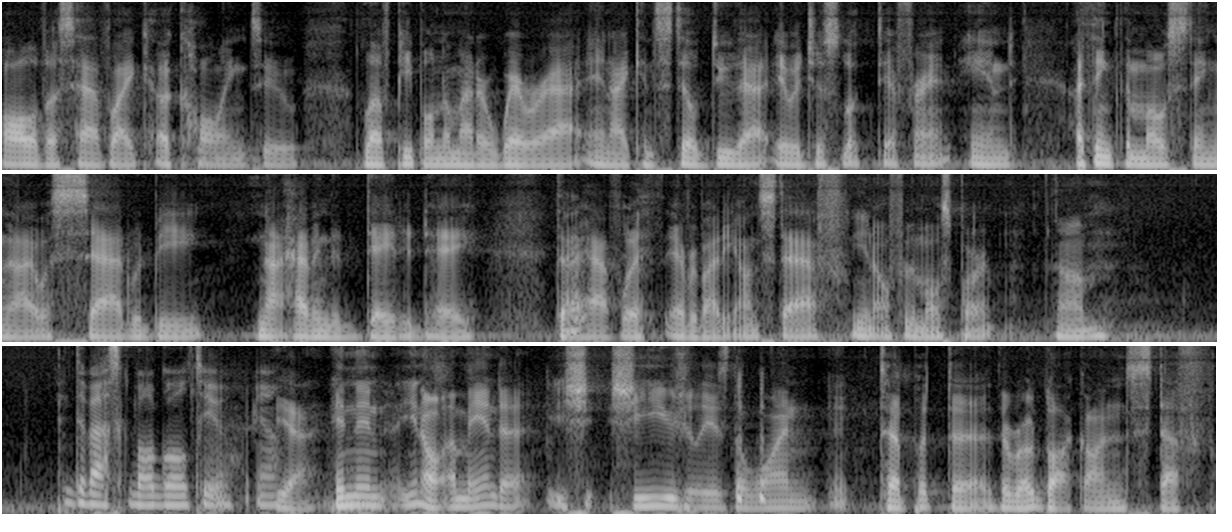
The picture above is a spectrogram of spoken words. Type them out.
all of us have like a calling to love people no matter where we're at, and I can still do that. It would just look different. And I think the most thing that I was sad would be not having the day to day that right. I have with everybody on staff. You know, for the most part. Um, the basketball goal too. Yeah. Yeah, and then you know Amanda, she, she usually is the one to put the the roadblock on stuff,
